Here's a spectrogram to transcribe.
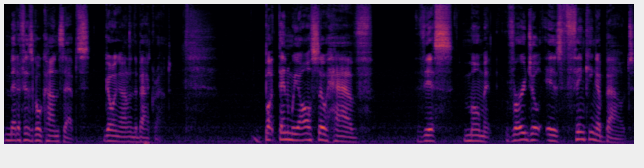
metaphysical concepts going on in the background. But then we also have this moment, Virgil is thinking about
